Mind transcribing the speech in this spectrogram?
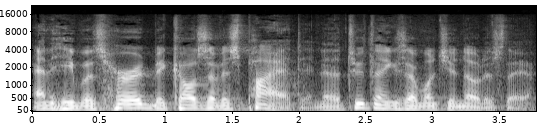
And he was heard because of his piety. Now, the two things I want you to notice there.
